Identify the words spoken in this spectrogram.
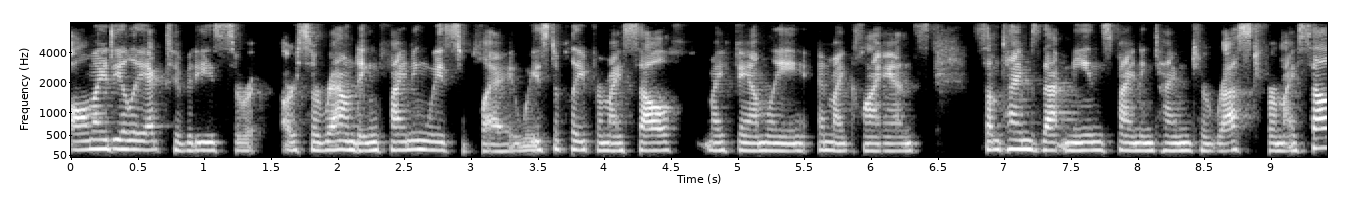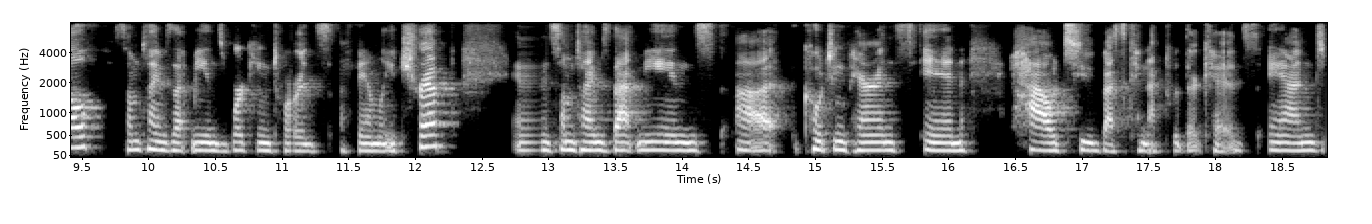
all my daily activities sur- are surrounding finding ways to play, ways to play for myself, my family, and my clients. Sometimes that means finding time to rest for myself. Sometimes that means working towards a family trip. And sometimes that means uh, coaching parents in how to best connect with their kids. And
